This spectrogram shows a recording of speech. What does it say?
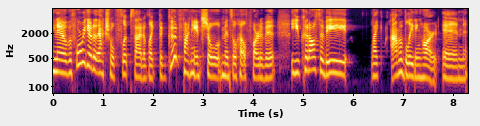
you know, before we go to the actual flip side of like the good financial mental health part of it, you could also be like, I'm a bleeding heart. And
